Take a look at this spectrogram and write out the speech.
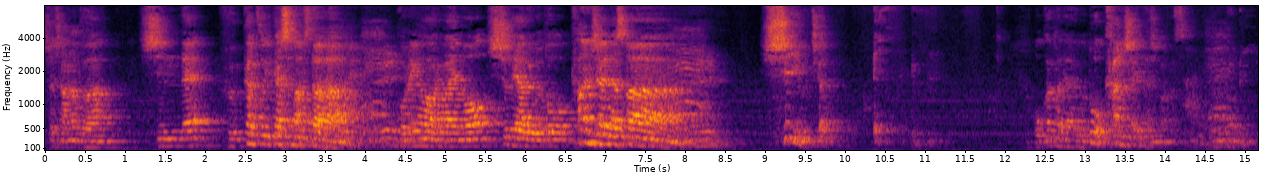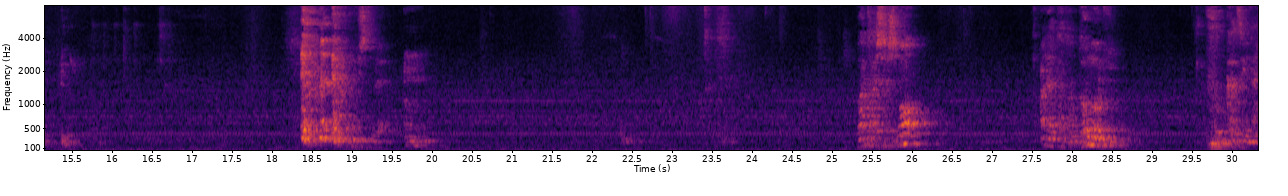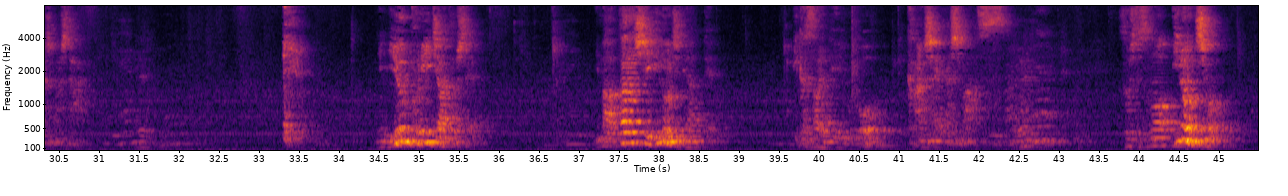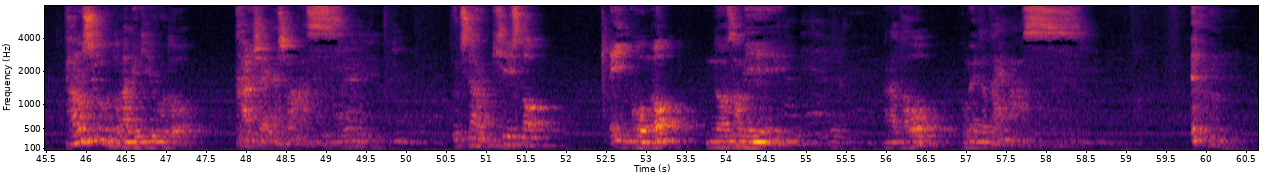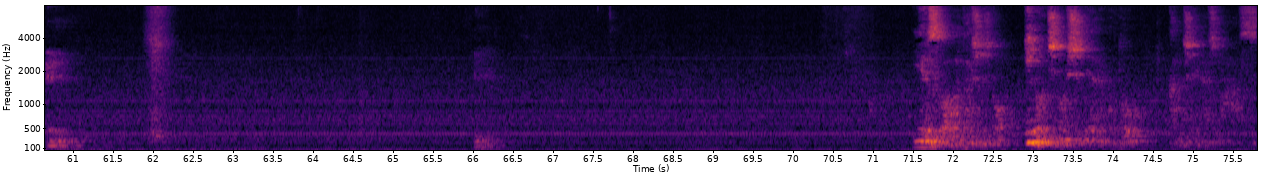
しかしあなたは死んで復活いたしました。これが我々の主であることを感謝いたします。死に打ち合うお方であることを感謝いたします。私たちもあなたと共に復活いたしました。ニュークリーチャーとして今新しい命にあって生かされていることを感謝いたします。そしてその命を楽しむことができることを感謝いたします。内なるキリスト栄光の望み。あなたをおめでとうございます。イエスは私たちの命の主であることを感謝いたします。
